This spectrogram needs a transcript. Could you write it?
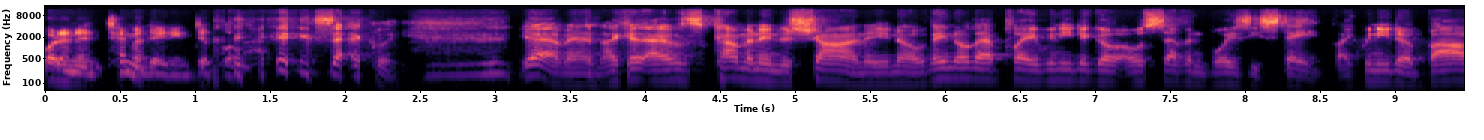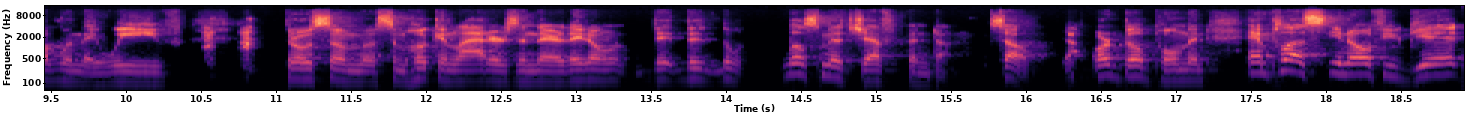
but an intimidating diplomat. exactly. Yeah, man. Like I was commenting to Sean, you know, they know that play. We need to go 07 Boise State. Like we need to bob when they weave, throw some uh, some hook and ladders in there. They don't. They, the, the Will Smith, Jeff, been done. So, yeah. or Bill Pullman. And plus, you know, if you get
